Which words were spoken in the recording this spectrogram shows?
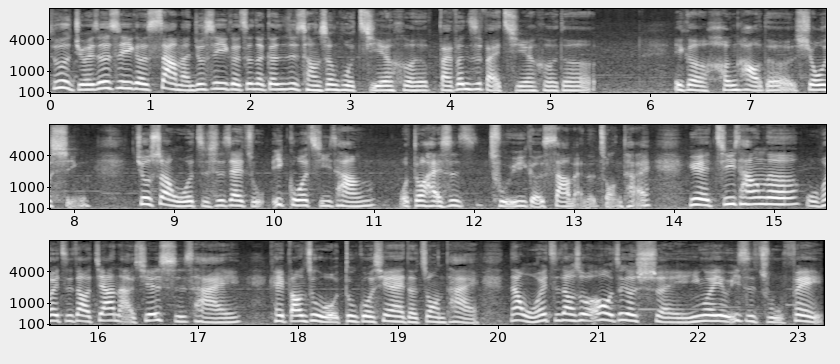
就是觉得这是一个萨满，就是一个真的跟日常生活结合、百分之百结合的一个很好的修行。就算我只是在煮一锅鸡汤。我都还是处于一个萨满的状态，因为鸡汤呢，我会知道加哪些食材可以帮助我度过现在的状态。那我会知道说，哦，这个水因为有一直煮沸，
